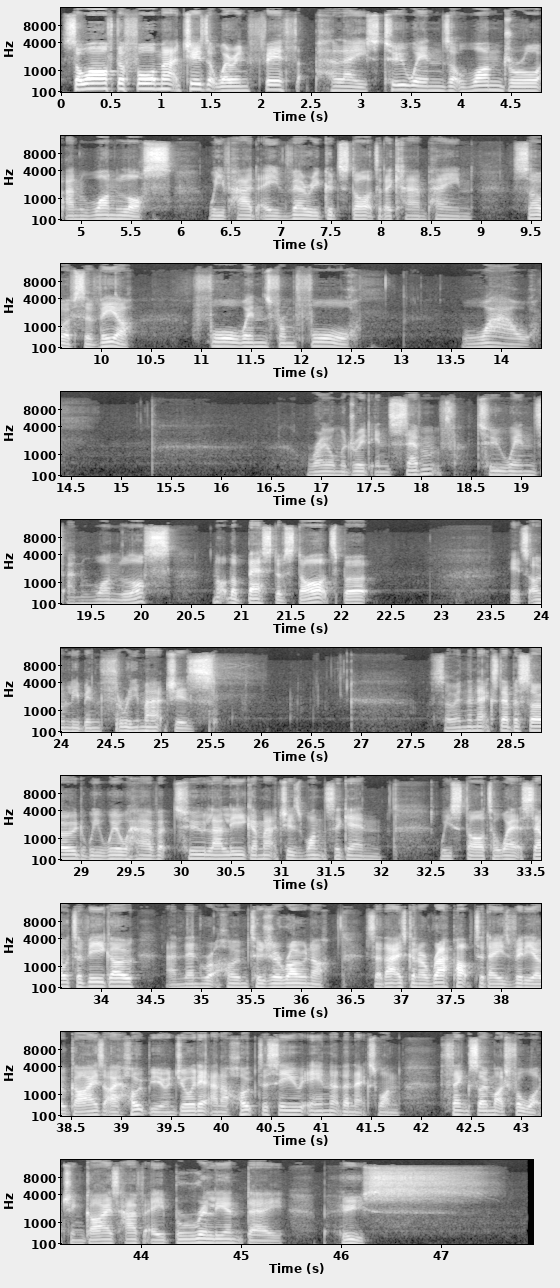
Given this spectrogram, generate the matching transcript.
So after four matches, we're in fifth place. Two wins, one draw and one loss. We've had a very good start to the campaign. So have Sevilla. Four wins from four. Wow. Real Madrid in seventh, two wins and one loss. Not the best of starts, but it's only been three matches. So in the next episode, we will have two La Liga matches once again. We start away at Celta Vigo, and then we're at home to Girona. So that is going to wrap up today's video, guys. I hope you enjoyed it, and I hope to see you in the next one. Thanks so much for watching, guys. Have a brilliant day. Peace.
